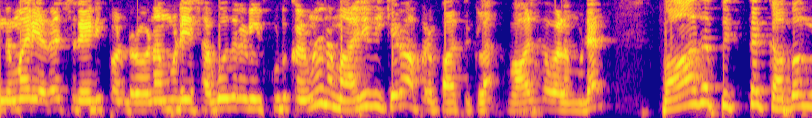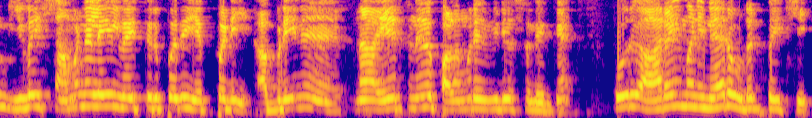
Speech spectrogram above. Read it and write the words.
இந்த மாதிரி ஏதாச்சும் ரெடி பண்றோம் நம்முடைய சகோதரர்கள் கொடுக்கணும்னா நம்ம அறிவிக்கிறோம் அப்புறம் பார்த்துக்கலாம். வாழ்க வளமுடன். வாத பித்த கபம் இவை சமநிலையில் வைத்திருப்பது எப்படி அப்படின்னு நான் ஏற்கனவே பலமுறை வீடியோ சொல்லியிருக்கேன். ஒரு அரை மணி நேர உடற்பயிற்சி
